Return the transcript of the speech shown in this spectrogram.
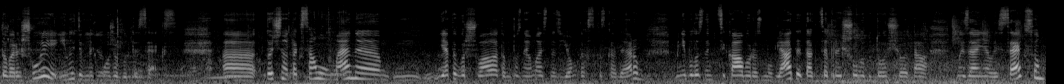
товаришує, іноді в них може бути секс. Е, точно так само у мене я товаришувала там, познайомилась на зйомках з каскадером. Мені було з ним цікаво розмовляти. Так це прийшло до того, що да, ми зайнялись сексом.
